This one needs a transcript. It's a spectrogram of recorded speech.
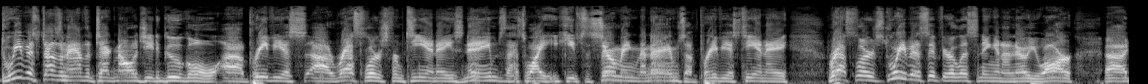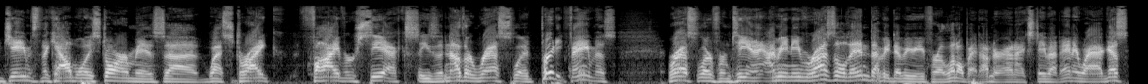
Dweebus doesn't have the technology to Google uh, previous uh, wrestlers from TNA's names. That's why he keeps assuming the names of previous TNA wrestlers. Dweebus, if you're listening, and I know you are, uh, James the Cowboy Storm is uh, West Strike five or six. He's another wrestler, pretty famous wrestler from TNA. I mean, he wrestled in WWE for a little bit under NXT, but anyway, I guess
